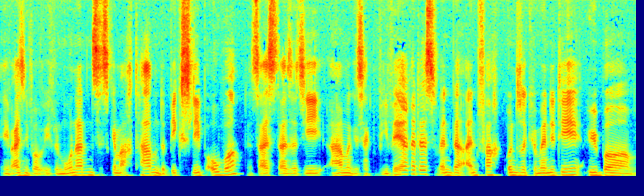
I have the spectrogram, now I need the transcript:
ich weiß nicht, vor wie vielen Monaten sie es gemacht haben, The Big Sleepover. Das heißt also, sie haben gesagt, wie wäre das, wenn wir einfach unsere Community über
